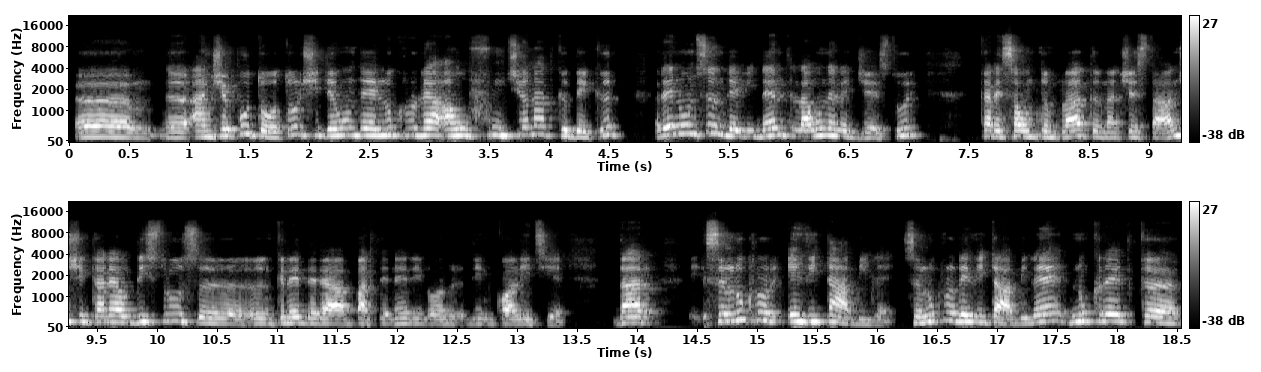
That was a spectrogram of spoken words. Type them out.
uh, uh, a început totul și de unde lucrurile au funcționat cât de cât, renunțând evident la unele gesturi care s-au întâmplat în acest an și care au distrus uh, încrederea partenerilor din coaliție. Dar sunt lucruri evitabile. Sunt lucruri evitabile. Nu cred că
